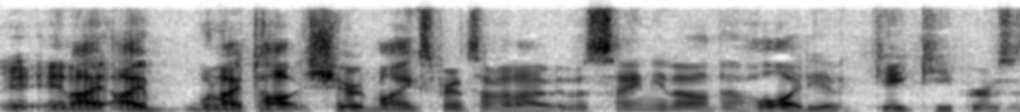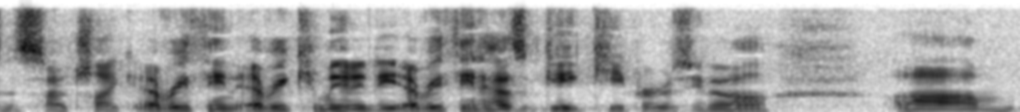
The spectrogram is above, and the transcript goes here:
and I, I when I taught shared my experience of it, I was saying, you know, the whole idea of gatekeepers and such, like everything, every community, everything has gatekeepers, you know, um,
